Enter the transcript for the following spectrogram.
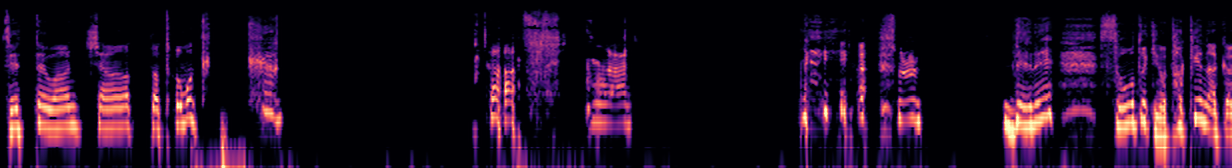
絶対ワンチャンあったと思う。く、く、でね、その時の竹中、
